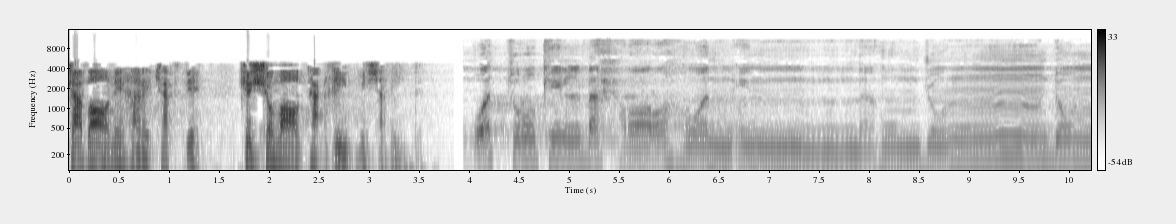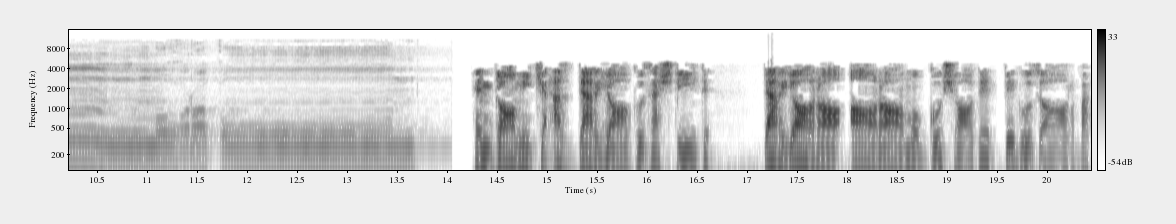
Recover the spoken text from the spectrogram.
شبانه حرکت ده که شما تعقیب می‌شوید. واترك البحر رهوا انهم جند مغرقون. هنگامی که از دریا گذشتید دریا را آرام و گشاده بگذار و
